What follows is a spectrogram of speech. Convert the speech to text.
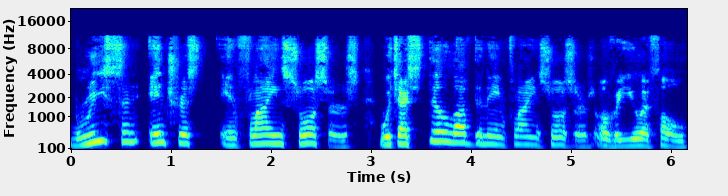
recent interest in flying saucers, which I still love the name flying saucers over UFO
